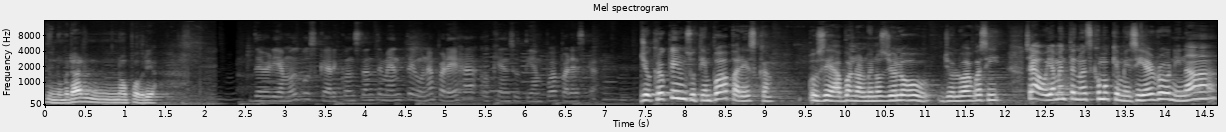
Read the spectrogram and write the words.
enumerar no podría. ¿Deberíamos buscar constantemente una pareja o que en su tiempo aparezca? Yo creo que en su tiempo aparezca. O sea, bueno, al menos yo lo, yo lo hago así. O sea, obviamente no es como que me cierro ni nada,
